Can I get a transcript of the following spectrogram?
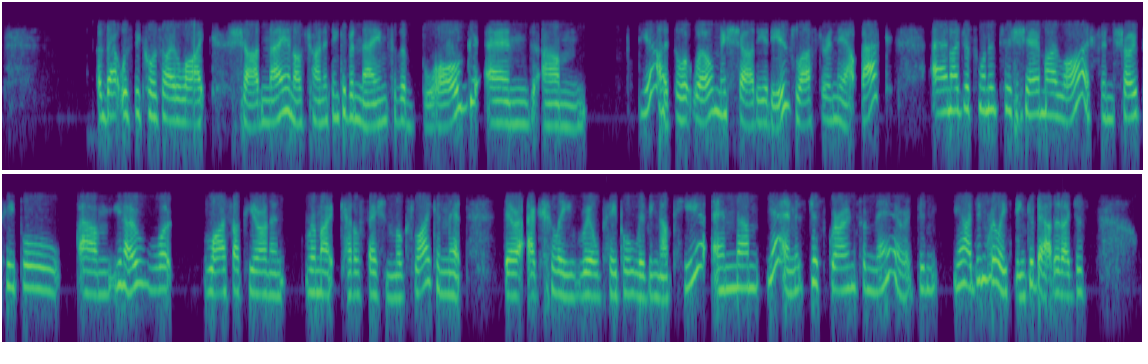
that was because I like Chardonnay and I was trying to think of a name for the blog and um yeah, I thought, well, Miss Chardy it is, Laughter in the Outback. And I just wanted to share my life and show people um, you know, what life up here on a remote cattle station looks like and that there are actually real people living up here and um yeah, and it's just grown from there. It didn't yeah, I didn't really think about it. I just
